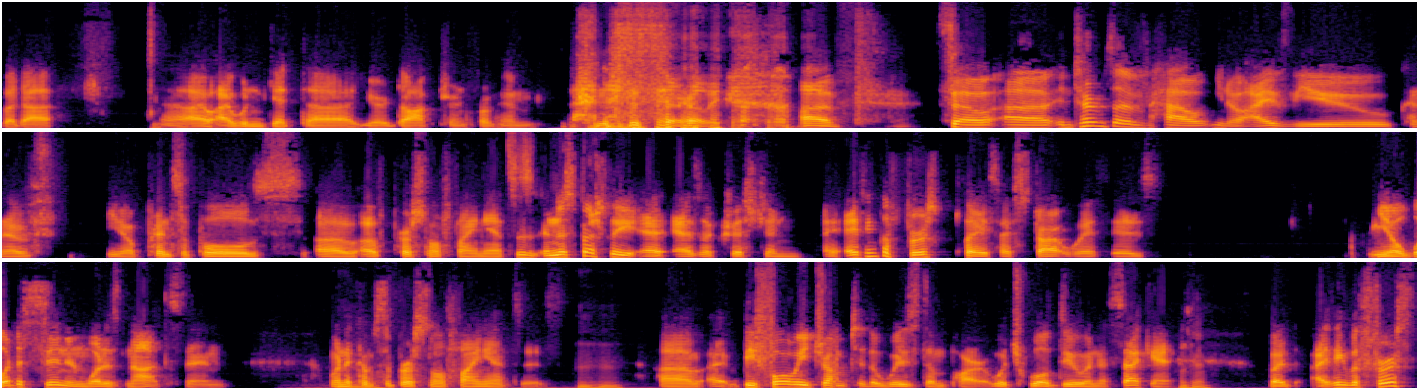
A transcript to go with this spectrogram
but uh, uh, I, I, wouldn't get uh, your doctrine from him necessarily. Um, so, uh, in terms of how you know I view kind of you know principles of, of personal finances, and especially a, as a Christian, I, I think the first place I start with is you know what is sin and what is not sin when it comes to personal finances. Mm-hmm. Um, before we jump to the wisdom part, which we'll do in a second, okay. but I think the first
